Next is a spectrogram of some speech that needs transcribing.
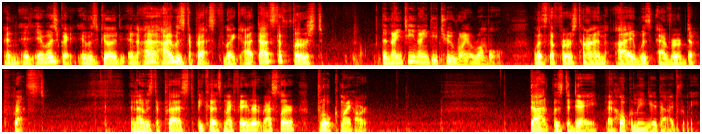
and it, it was great. It was good, and I, I was depressed. Like I, that's the first, the 1992 Royal Rumble was the first time I was ever depressed and I was depressed because my favorite wrestler broke my heart. That was the day that Hulkamania died for me.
